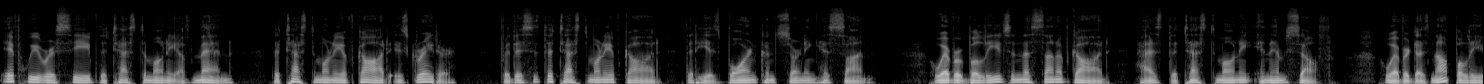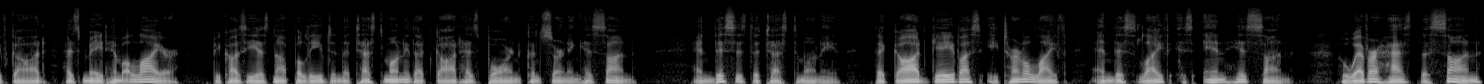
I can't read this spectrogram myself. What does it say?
If we receive the testimony of men, the testimony of God is greater, for this is the testimony of God that he is borne concerning his Son. Whoever believes in the Son of God has the testimony in himself. Whoever does not believe God has made him a liar, because he has not believed in the testimony that God has borne concerning his Son. And this is the testimony that God gave us eternal life, and this life is in his Son. Whoever has the Son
